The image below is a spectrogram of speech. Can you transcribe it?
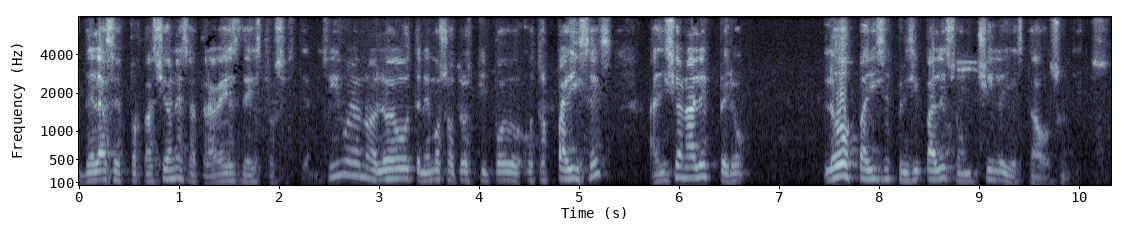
de las exportaciones a través de estos sistemas. Y bueno, luego tenemos otros tipos, otros países adicionales, pero los dos países principales son Chile y Estados Unidos.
